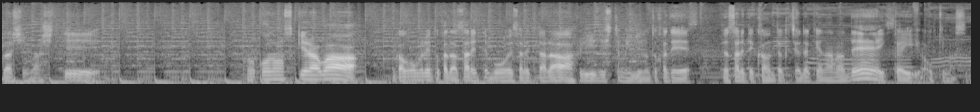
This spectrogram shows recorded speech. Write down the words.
出しまして、ここのスケラは、ガゴムレとか出されて防衛されたらフリーズしても家のとかで出されてカウンター食っちゃうだけなので一回は置きますね。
